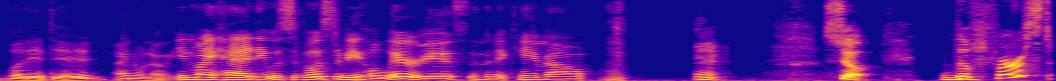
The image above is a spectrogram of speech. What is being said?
but it did. I don't know. In my head, it was supposed to be hilarious, and then it came out. so, the first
